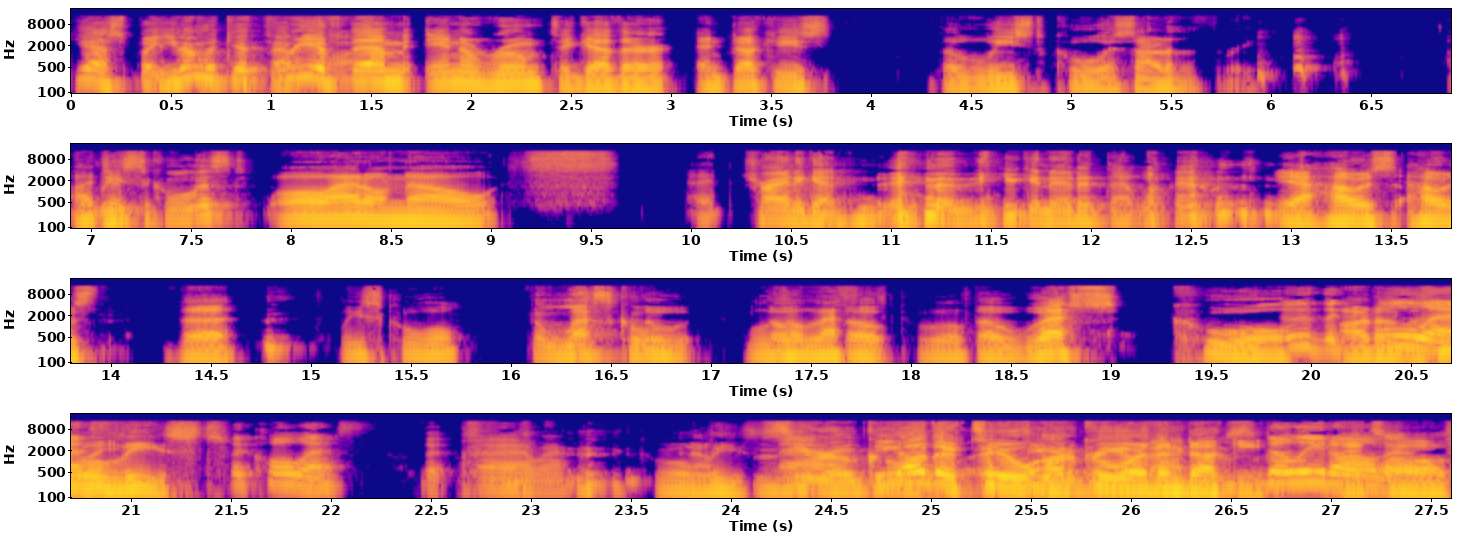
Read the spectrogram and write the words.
Yes, but You you, don't put the get that three of them in a room together, and Ducky's the least coolest out of the I least just coolest. oh I don't know. Try it again, and then you can edit that one out. Yeah, how is how is the Least cool. the less cool. the, The, The- left the- cool. the less cool Ooh, the out coolest. of the three? least. The coolest. The, uh, well, Cool No. least. Zero. The cool, other two are wanna bring it cooler than. Ducky. delete all That's that. all.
